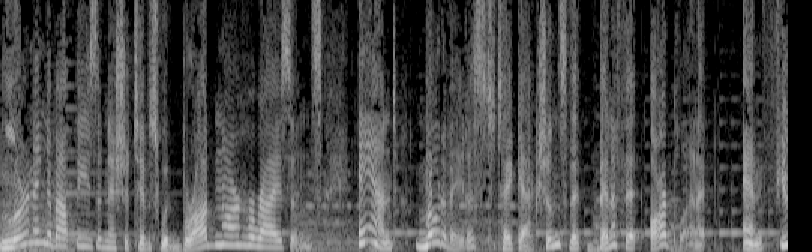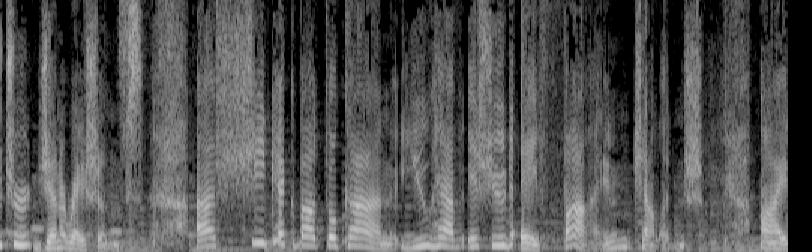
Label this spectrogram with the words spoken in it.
Learning about these initiatives would broaden our horizons and motivate us to take actions that benefit our planet and future generations. Ashik Eqbal Tokon, you have issued a fine challenge. I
